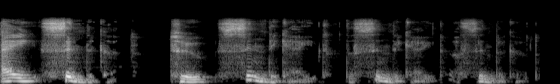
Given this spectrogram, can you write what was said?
A syndicate to syndicate, the syndicate, a syndicate.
